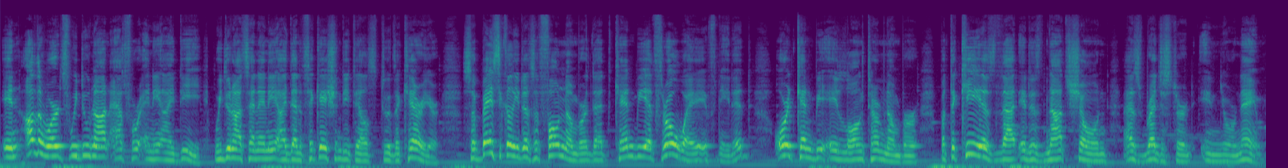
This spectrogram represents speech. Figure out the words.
In other words, we do not ask for any ID. We do not send any identification details to the carrier. So basically, there's a phone number that can be a throwaway if needed, or it can be a long-term number. But the key is that it is not shown as registered in your name.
